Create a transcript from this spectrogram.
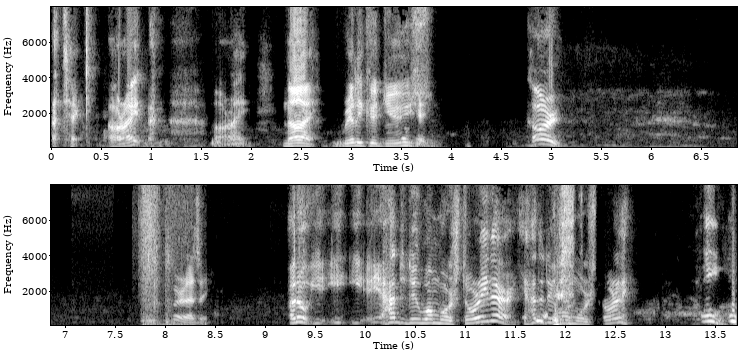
a tick. All right. All right. Now, really good news. Okay. Carl. Where is he? Oh no, you, you, you, had to do one more story there. You had to do one more story. Oh, oh,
